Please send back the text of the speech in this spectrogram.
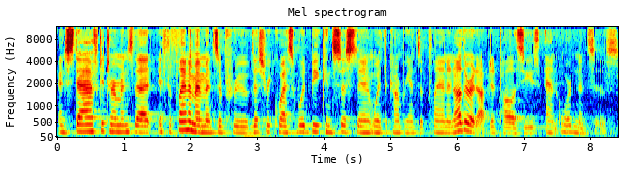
And staff determines that if the plan amendment's approved, this request would be consistent with the comprehensive plan and other adopted policies and ordinances.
